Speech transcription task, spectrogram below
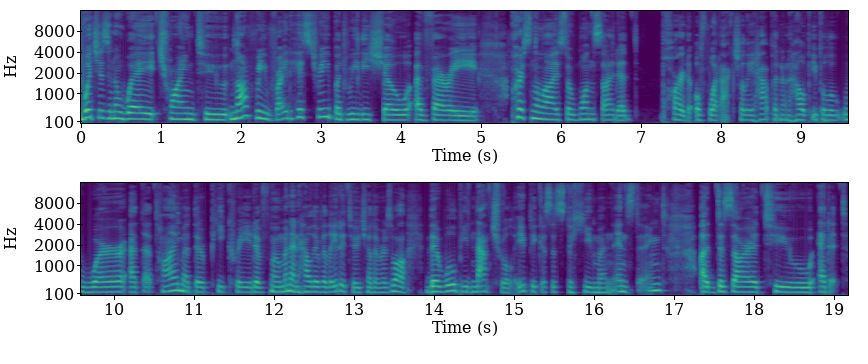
Which is, in a way, trying to not rewrite history, but really show a very personalized or one sided part of what actually happened and how people were at that time at their peak creative moment and how they related to each other as well. There will be naturally, because it's the human instinct, a desire to edit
